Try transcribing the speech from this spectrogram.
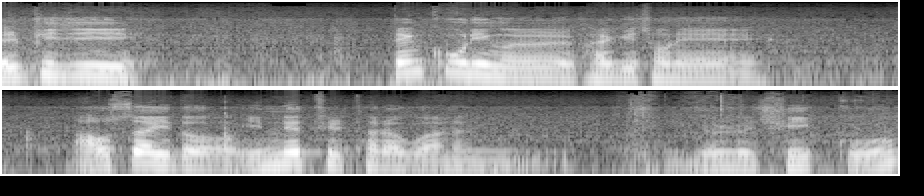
LPG 탱크오링을 갈기 전에 아웃사이더 인넷 필터라고 하는 연료 주입구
